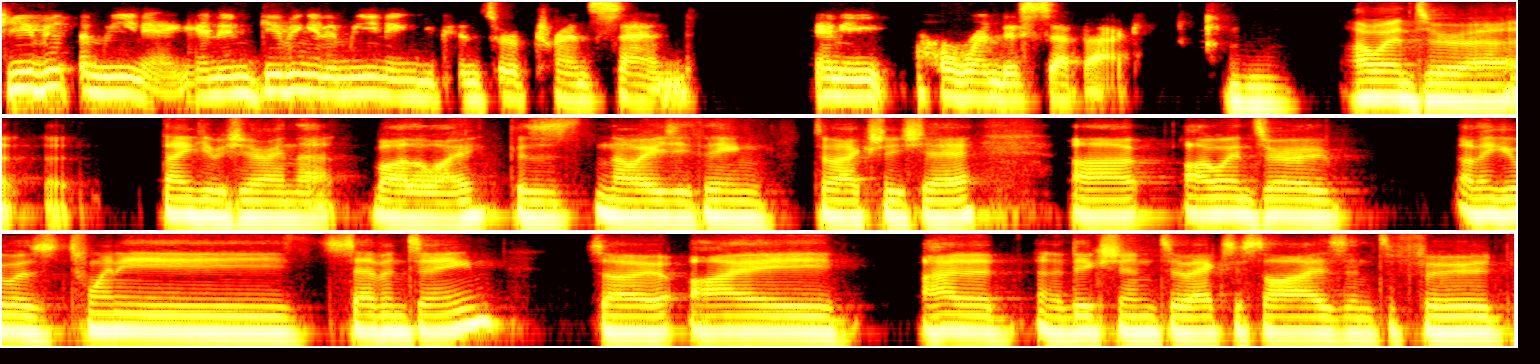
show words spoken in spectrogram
give it a meaning. And in giving it a meaning, you can sort of transcend any horrendous setback. Mm-hmm. I went to uh, Thank you for sharing that, by the way, because it's no easy thing to actually share. Uh, I went through, I think it was 2017. So I I had a, an addiction to exercise and to food,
